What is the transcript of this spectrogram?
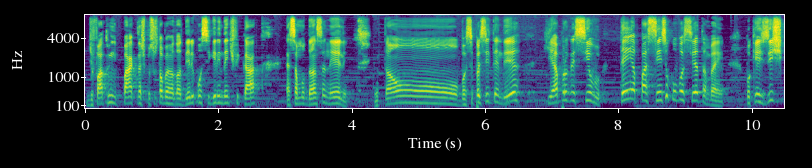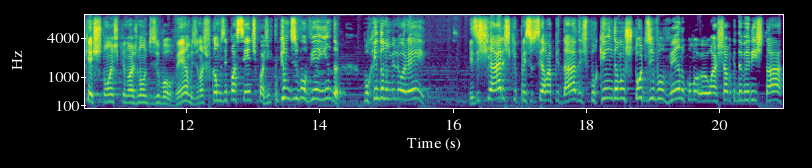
de fato um impacto nas pessoas que estavam ao redor dele e conseguiram identificar essa mudança nele. Então, você precisa entender que é progressivo. Tenha paciência com você também. Porque existem questões que nós não desenvolvemos e nós ficamos impacientes com a gente. Por que eu não desenvolvi ainda? Por que ainda não melhorei? Existem áreas que precisam ser lapidadas porque eu ainda não estou desenvolvendo como eu achava que deveria estar.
